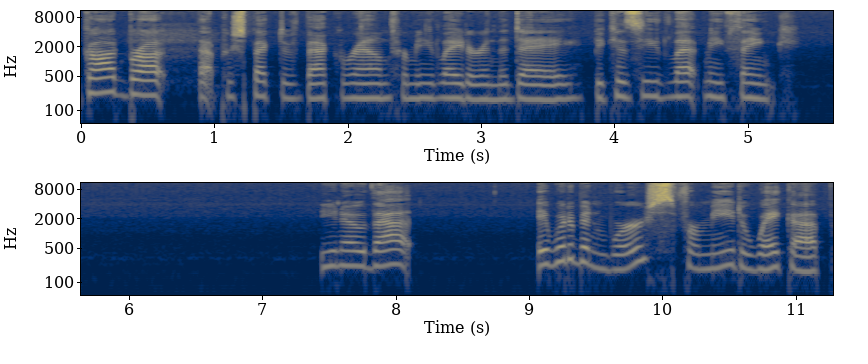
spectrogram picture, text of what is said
God brought that perspective back around for me later in the day because He let me think, you know, that it would have been worse for me to wake up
